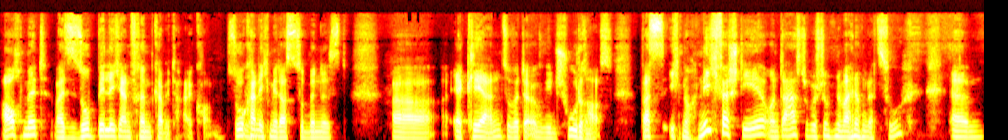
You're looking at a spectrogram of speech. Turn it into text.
auch mit, weil sie so billig an Fremdkapital kommen. So kann mhm. ich mir das zumindest äh, erklären. So wird da irgendwie ein Schuh draus. Was ich noch nicht verstehe, und da hast du bestimmt eine Meinung dazu, ähm,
